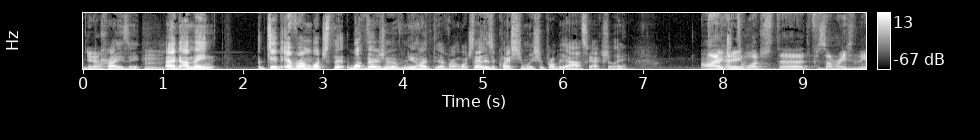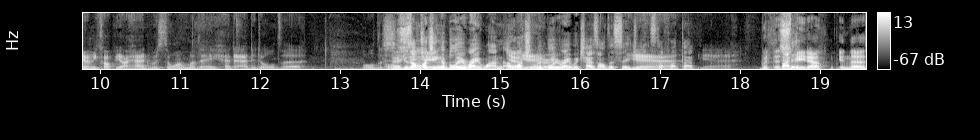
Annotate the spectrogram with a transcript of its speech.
Yeah. crazy mm. and i mean did everyone watch the what version of new hope did everyone watch that is a question we should probably ask actually I had to watch the. For some reason, the only copy I had was the one where they had added all the, all the. because i'm watching the blu-ray one i'm Yeah, watching the Blu-ray. blu-ray which has all the cg and stuff like that Yeah. With the Buddy? speeder in the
